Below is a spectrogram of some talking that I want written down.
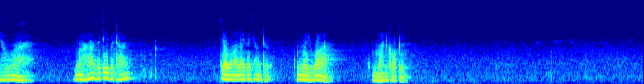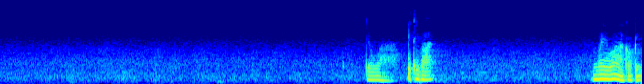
จะว่า มหาสติปัฏฐาน จะว่าอะไรก็ช่างเถอะ ไม่ว่ามันก็เป็น จะว่า อิทธิบาท ไม่ว่าก็เป็น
